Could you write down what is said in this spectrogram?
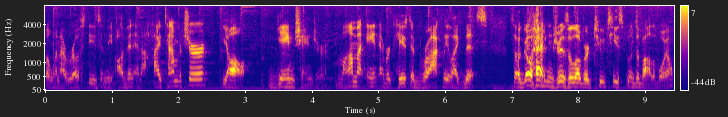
but when I roast these in the oven at a high temperature, y'all, game changer. Mama ain't ever tasted broccoli like this. So go ahead and drizzle over two teaspoons of olive oil,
